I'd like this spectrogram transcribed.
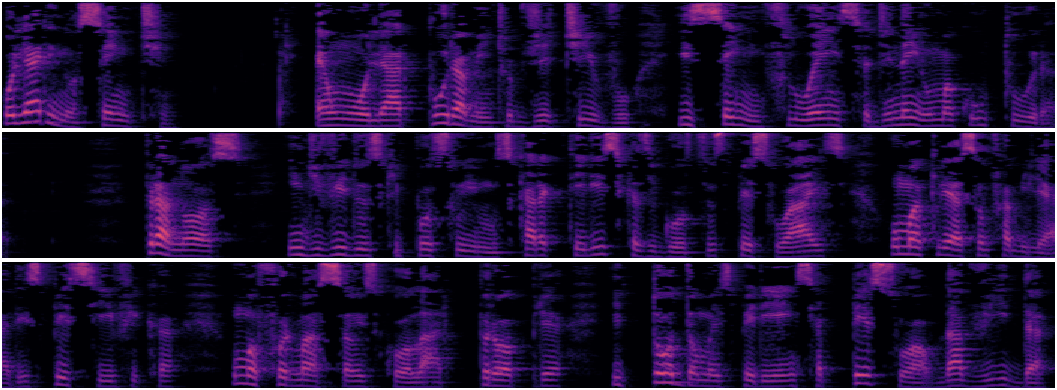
Olhar inocente é um olhar puramente objetivo e sem influência de nenhuma cultura. Para nós, indivíduos que possuímos características e gostos pessoais, uma criação familiar específica, uma formação escolar própria e toda uma experiência pessoal da vida,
